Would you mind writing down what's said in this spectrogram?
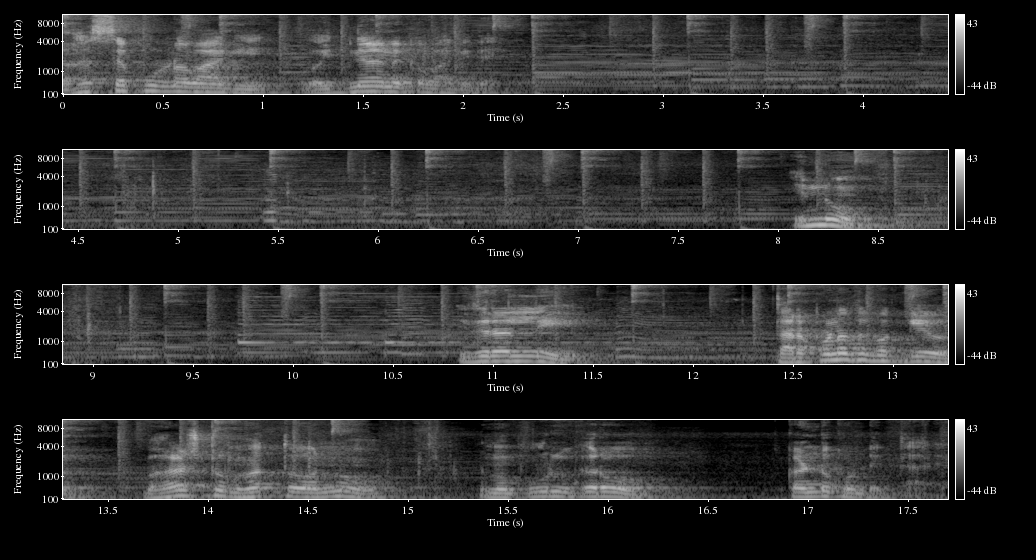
ರಹಸ್ಯಪೂರ್ಣವಾಗಿ ವೈಜ್ಞಾನಿಕವಾಗಿದೆ. ಇನ್ನು ಇದರಲ್ಲಿ ತರ್ಪಣದ ಬಗ್ಗೆ ಬಹಳಷ್ಟು ಮಹತ್ವವನ್ನು ನಮ್ಮ ಪೂರ್ವಿಕರು ಕಂಡುಕೊಂಡಿದ್ದಾರೆ.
